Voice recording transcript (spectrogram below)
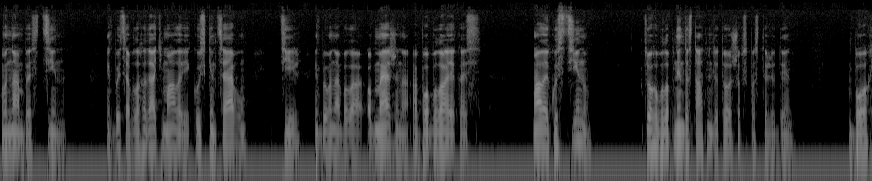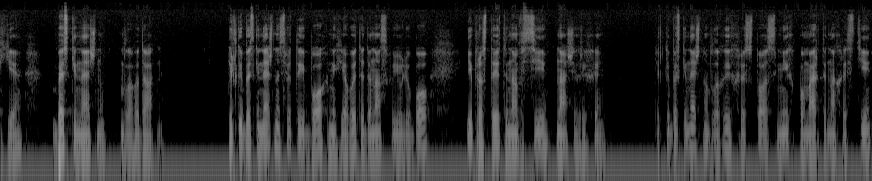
Вона безцінна. Якби ця благодать мала якусь кінцеву ціль, якби вона була обмежена або була якась, мала якусь ціну, цього було б недостатньо для того, щоб спасти людину. Бог є безкінечно благодатний. Тільки безкінечно святий Бог міг явити до нас свою любов і простити нам всі наші гріхи. Тільки безкінечно благий Христос міг померти на хресті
